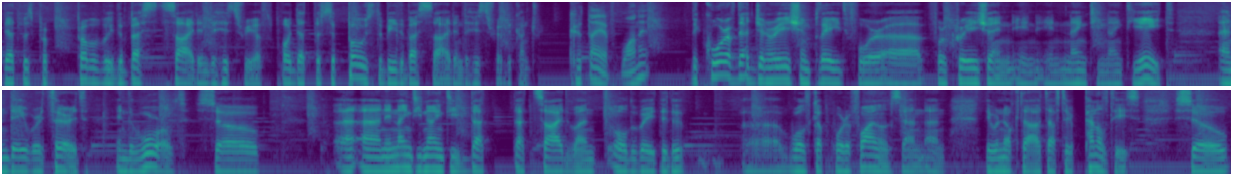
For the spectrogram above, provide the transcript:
that was pro- probably the best side in the history of, or that was supposed to be the best side in the history of the country. Could they have won it? The core of that generation played for uh, for Croatia in, in, in 1998, and they were third in the world. So, uh, and in 1990, that that side went all the way to the uh, World Cup quarterfinals, and and they were knocked out after penalties. So,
